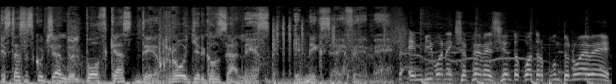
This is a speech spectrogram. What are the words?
Estás escuchando el podcast de Roger González en Exa FM. En vivo en XFM 104.9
